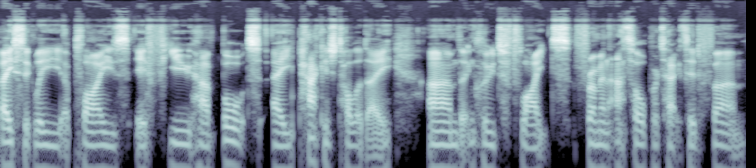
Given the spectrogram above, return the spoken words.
basically applies if you have bought a packaged holiday um, that includes flights from an ATOL protected firm.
